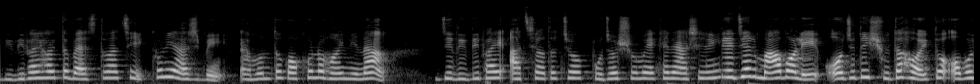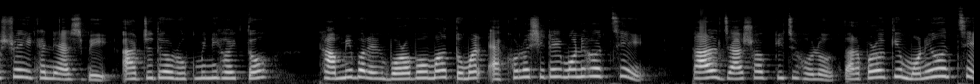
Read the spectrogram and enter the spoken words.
দিদিভাই হয়তো ব্যস্ত আছে, এক্ষুনি আসবে। এমন তো কখনো হয়নি না। যে দিদিভাই আছে অথচ পুজোর সময় এখানে আসেনি, তেজের মা বলে, ও যদি সুধা হয় তো অবশ্যই এখানে আসবে। আর যদি ও রুক্মিণী হয় তো? ঠাম্মি বলেন, বড় বৌমা, তোমার এখনও সেটাই মনে হচ্ছে? কাল যা সব কিছু হলো, তারপরেও কি মনে হচ্ছে?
